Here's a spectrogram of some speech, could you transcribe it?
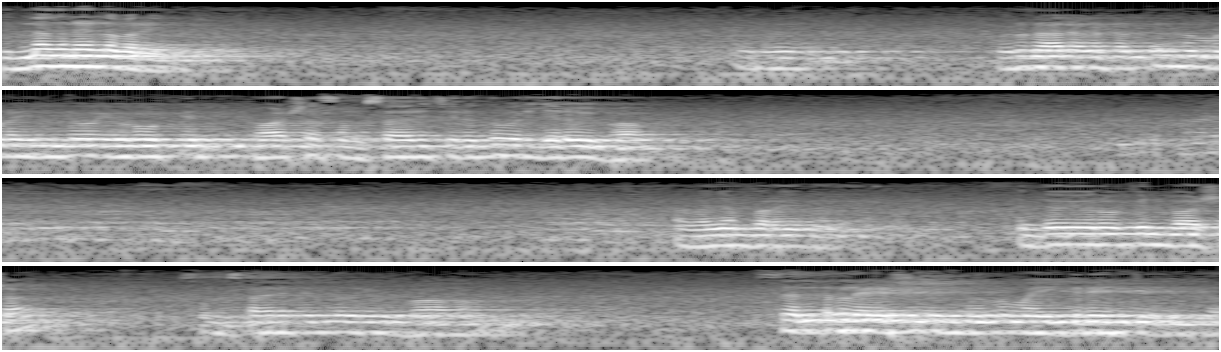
ഇന്നങ്ങനെയല്ല പറയുന്നത്. ഒരു കാലഘട്ടത്തിൽ നമ്മുടെ ഇന്തോ യൂറോപ്യൻ ഭാഷ സംസാരിച്ചിരുന്ന ഒരു ജനവിഭാഗം. അതാ ഞാൻ പറയുന്നത്. എന്തോ യൂറോപ്യൻ ഭാഷ സംസാരിക്കുന്ന ഒരു വിഭാഗം സെൻട്രൽ ഏഷ്യയിൽ നിന്ന് മൈഗ്രേറ്റ് ചെയ്യുന്ന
